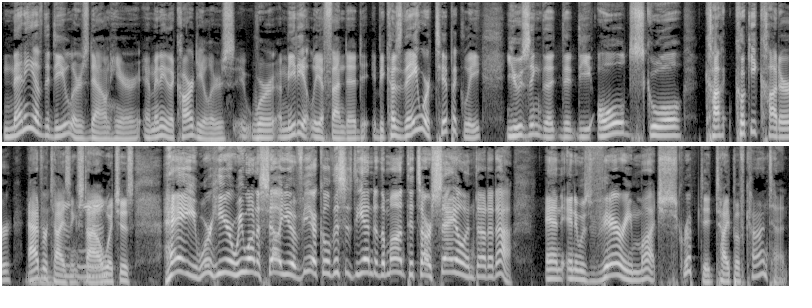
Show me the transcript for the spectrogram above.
many of the dealers down here, and many of the car dealers, were immediately offended because they were typically using the the, the old school. Cu- Cookie cutter mm-hmm. advertising mm-hmm. style, which is, "Hey, we're here. We want to sell you a vehicle. This is the end of the month. It's our sale." And da da da, and and it was very much scripted type of content.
